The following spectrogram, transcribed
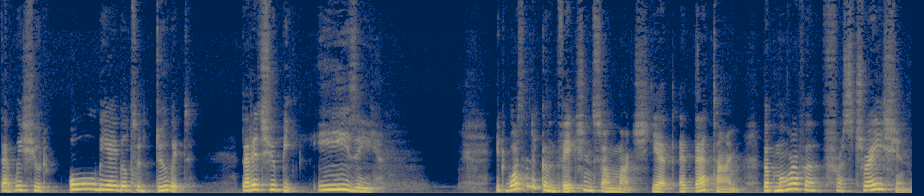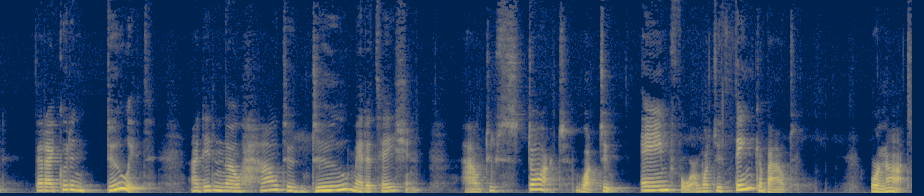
that we should all be able to do it, that it should be easy. It wasn't a conviction so much yet at that time, but more of a frustration that I couldn't do it. I didn't know how to do meditation, how to start, what to aim for, what to think about or not.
